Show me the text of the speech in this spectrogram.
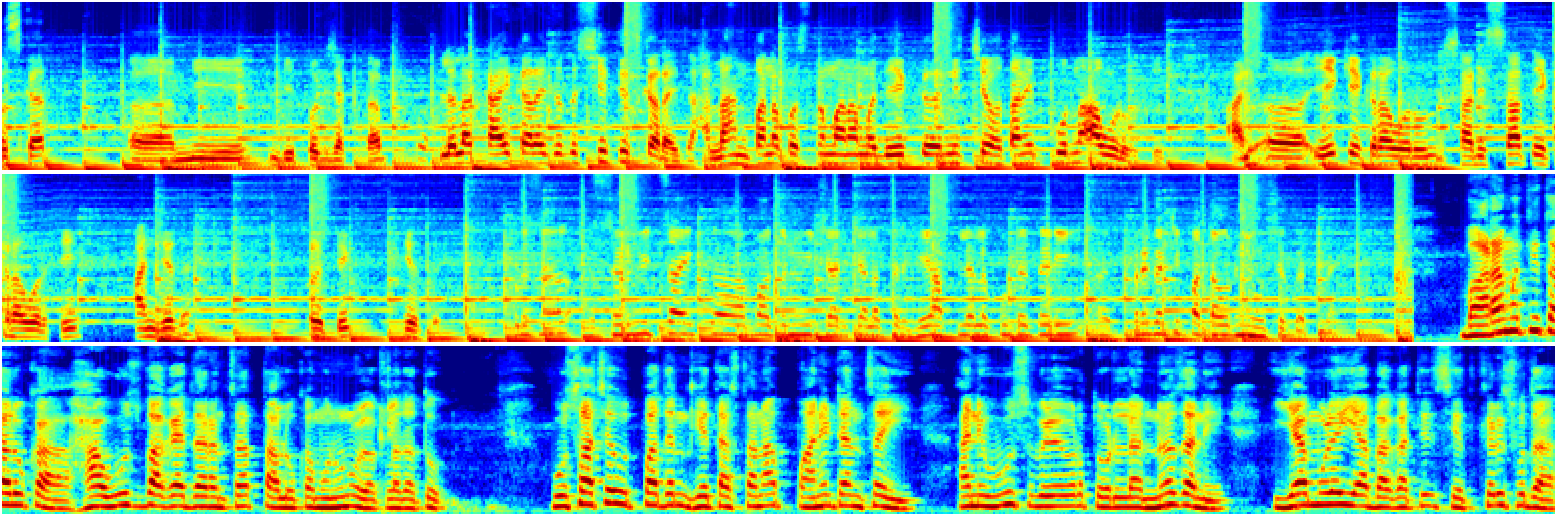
नमस्कार. मी दीपक जगताप. आपल्याला काय करायचं तर शेतीच करायचं. हा लहानपणापासून मनामध्ये एक निश्चय होता आणि पूर्ण आवड होती. आणि एक एकरावरून साडेसात एकरावरती अंजीर फळपीक घेतोय थोडंसं सर्व्हिसचा एक बाजूने विचार केला तर हे आपल्याला कुठेतरी प्रगतीपथावर नेऊ शकत नाही. बारामती तालुका हा ऊस बागायतदारांचा तालुका म्हणून ओळखला जातो. ऊसाचे उत्पादन घेत असताना पाणी टंचाई आणि ऊस वेळेवर तोडला न जाणे यामुळे या भागातील शेतकरीसुद्धा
